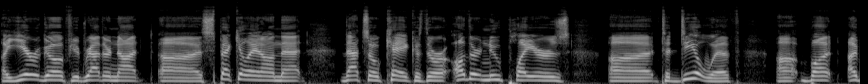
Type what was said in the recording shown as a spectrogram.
a year ago, if you'd rather not uh, speculate on that, that's okay because there are other new players uh, to deal with. Uh, but a,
